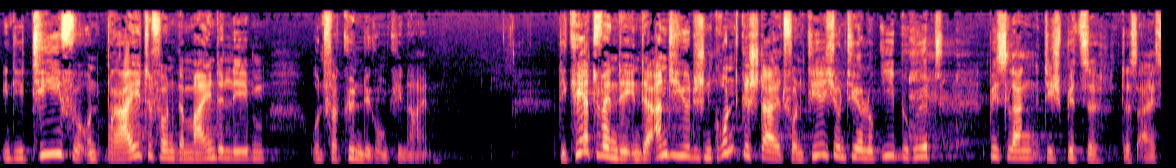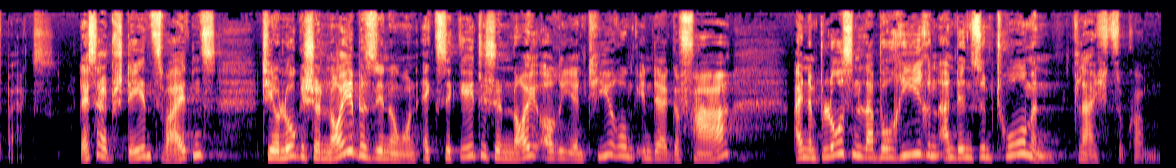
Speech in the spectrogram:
in die Tiefe und Breite von Gemeindeleben und Verkündigung hinein. Die Kehrtwende in der antijüdischen Grundgestalt von Kirche und Theologie berührt bislang die Spitze des Eisbergs. Deshalb stehen zweitens theologische Neubesinnung und exegetische Neuorientierung in der Gefahr, einem bloßen Laborieren an den Symptomen gleichzukommen,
